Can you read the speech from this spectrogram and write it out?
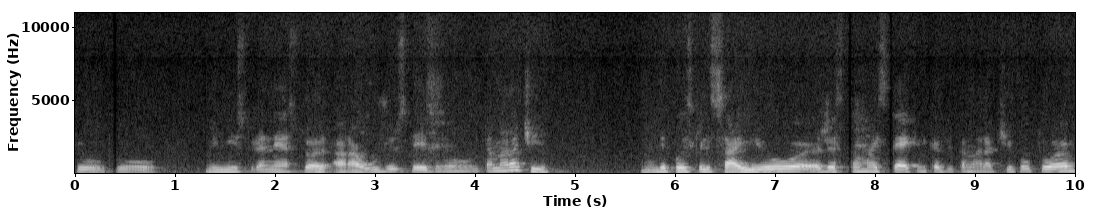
que o, que o ministro Ernesto Araújo esteve no Itamaraty. Depois que ele saiu, a gestão mais técnica do Itamaraty voltou a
